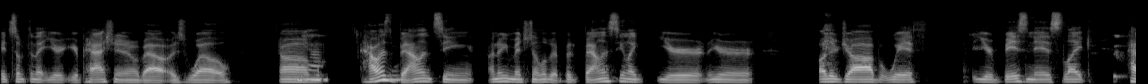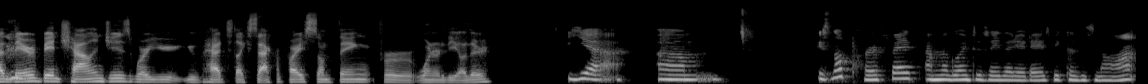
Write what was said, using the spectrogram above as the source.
it's something that you're you're passionate about as well. Um Yeah. how is balancing i know you mentioned a little bit but balancing like your your other job with your business like have there been challenges where you you've had to like sacrifice something for one or the other yeah um it's not perfect i'm not going to say that it is because it's not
